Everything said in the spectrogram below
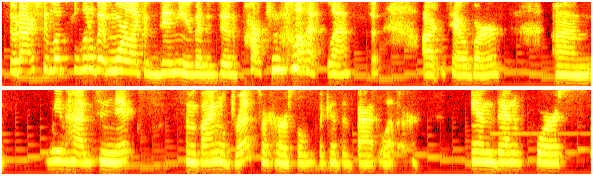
So it actually looks a little bit more like a venue than it did a parking lot last October. Um, we've had to nix some vinyl dress rehearsals because of bad weather. And then, of course,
